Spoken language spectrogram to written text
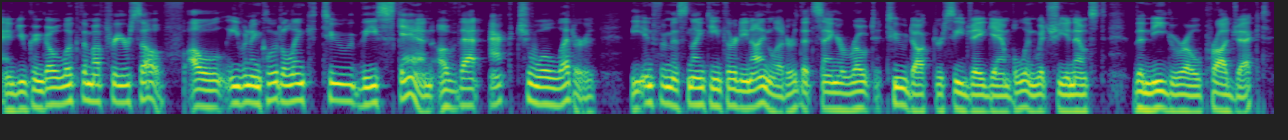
and you can go look them up for yourself. I'll even include a link to the scan of that actual letter, the infamous 1939 letter that Sanger wrote to Dr. C.J. Gamble, in which she announced the Negro Project.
